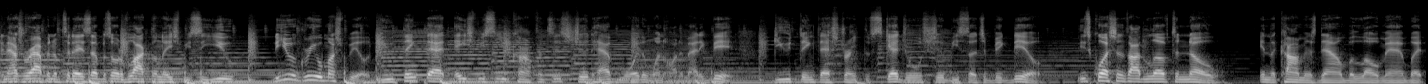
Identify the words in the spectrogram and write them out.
And that's wrapping up today's episode of Locked on HBCU. Do you agree with my spiel? Do you think that HBCU conferences should have more than one automatic bid? Do you think that strength of schedule should be such a big deal? These questions I'd love to know in the comments down below, man. But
